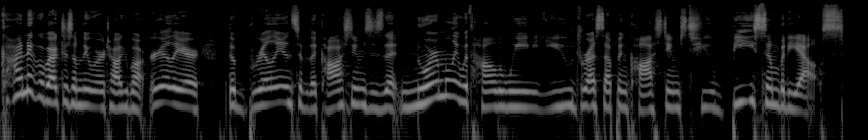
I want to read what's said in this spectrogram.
kind of go back to something we were talking about earlier. The brilliance of the costumes is that normally with Halloween, you dress up in costumes to be somebody else.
